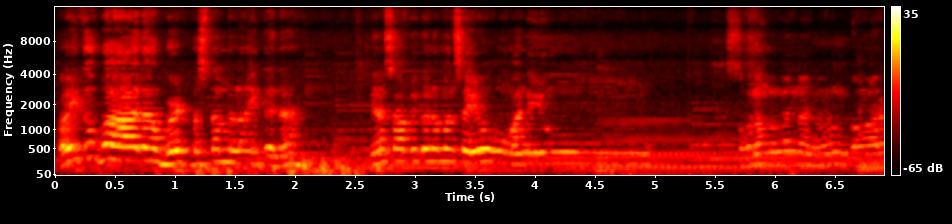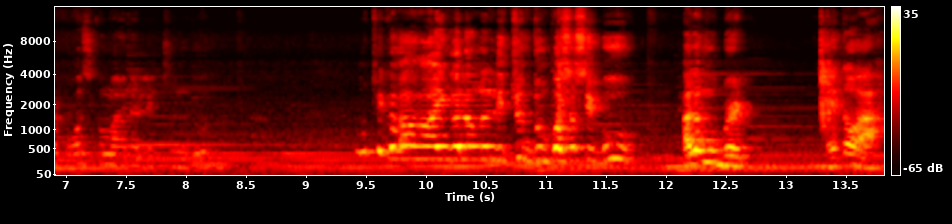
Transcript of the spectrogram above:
O ikaw bahala, Bert. Basta malaki ka na. Sinasabi ko naman sa'yo kung ano yung... Gusto ko lang naman ano, pangarap ko kasi kumain ng lechon doon. Buti ka kakain ka lang ng lechon doon pa sa Cebu. Alam mo, Bert, ito ah,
